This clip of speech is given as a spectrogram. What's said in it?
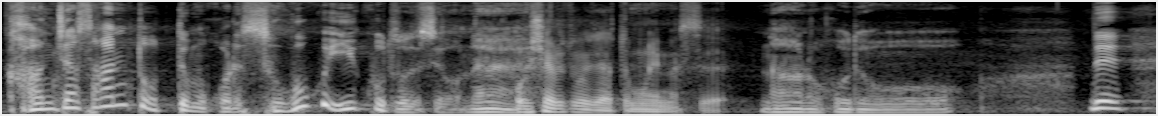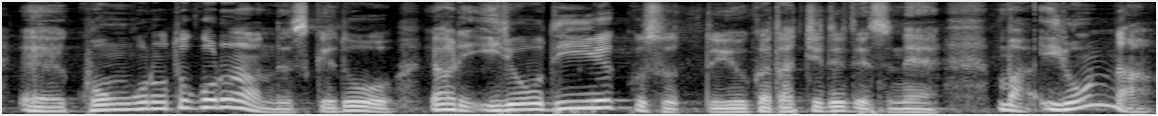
患者さんにとってもこれすごくいいことですよね。おっしゃる通りだと思います。なるほど。で、え今後のところなんですけどやはり医療 DX という形でですね、まあ、いろんな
